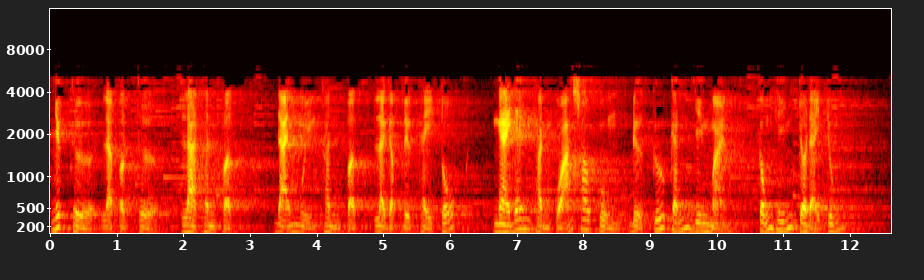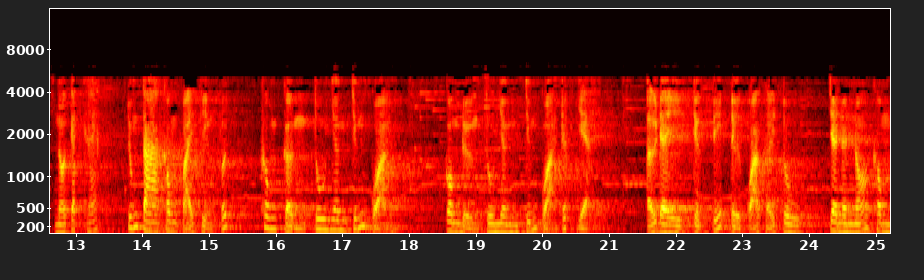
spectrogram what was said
Nhất thừa là phật thừa, là thành phật. Đại nguyện thành phật là gặp được thầy tốt. Ngài đem thành quả sau cùng được cứu cánh viên mãn, cống hiến cho đại chúng. Nói cách khác, chúng ta không phải phiền phức, không cần tu nhân chứng quả. Con đường tu nhân chứng quả rất dài ở đây trực tiếp từ quả khởi tu, cho nên nó không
